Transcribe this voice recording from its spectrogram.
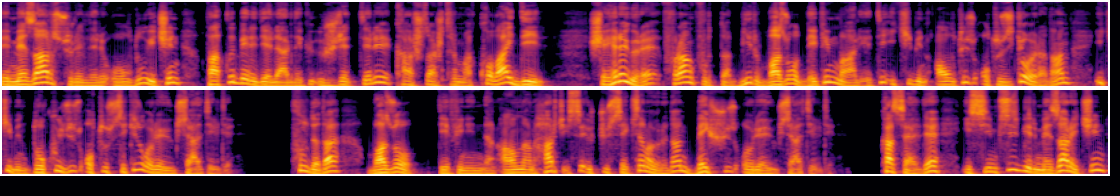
ve mezar süreleri olduğu için farklı belediyelerdeki ücretleri karşılaştırmak kolay değil. Şehre göre Frankfurt'ta bir vazo defin maliyeti 2632 eurodan 2938 euroya yükseltildi. Fulda'da vazo defininden alınan harç ise 380 eurodan 500 euroya yükseltildi. Kassel'de isimsiz bir mezar için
